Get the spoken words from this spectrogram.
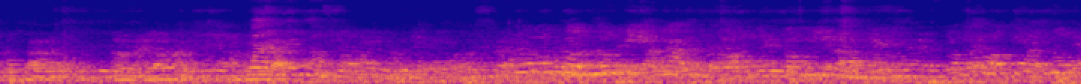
ไม่ใช่เอาไหนเราทำไม่ได้กดตรงนี้กับตรงนี้เหรอ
